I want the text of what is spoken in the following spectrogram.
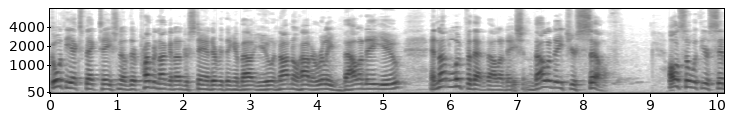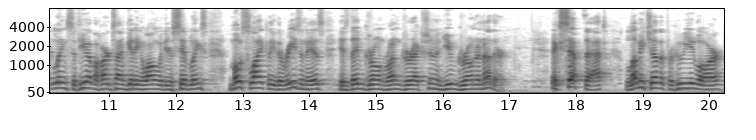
go with the expectation of they're probably not going to understand everything about you and not know how to really validate you and not look for that validation. Validate yourself. Also with your siblings, if you have a hard time getting along with your siblings, most likely the reason is is they've grown one direction and you've grown another. Accept that, love each other for who you are,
